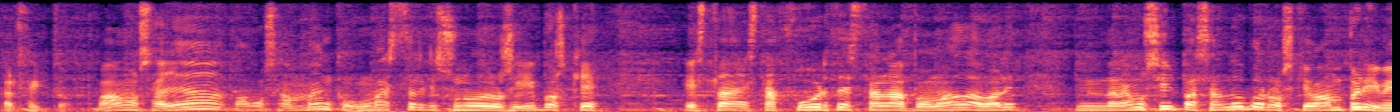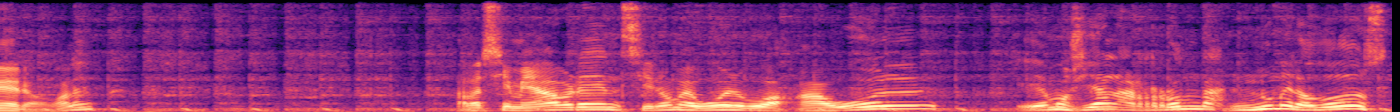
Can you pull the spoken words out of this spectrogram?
Perfecto. Vamos allá, vamos a Mancock Master, que es uno de los equipos que está, está fuerte, está en la pomada, ¿vale? Intentaremos ir pasando por los que van primero, ¿vale? A ver si me abren, si no me vuelvo a Wall. Y vemos ya la ronda número 2,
